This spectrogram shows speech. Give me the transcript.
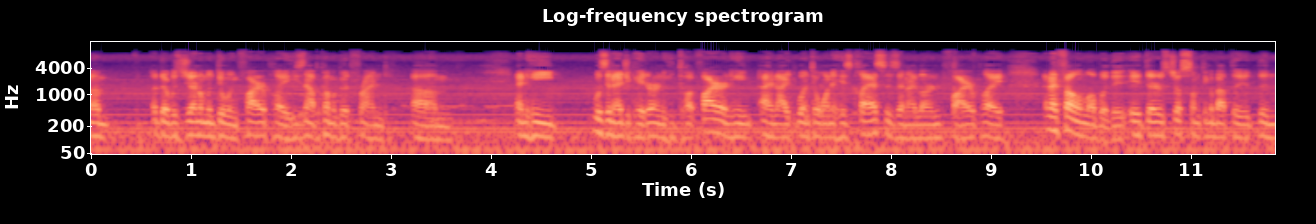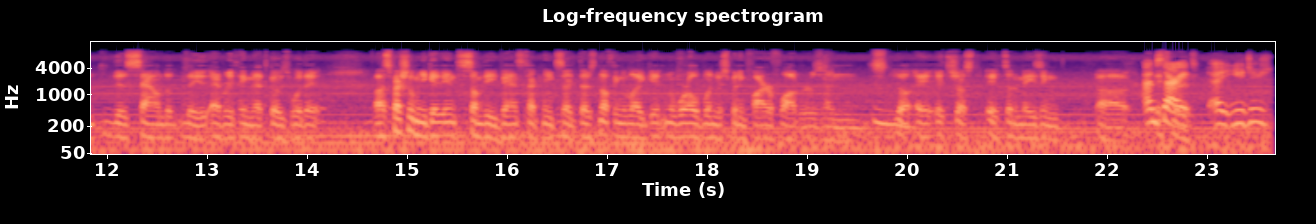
um, there was a gentleman doing fire play. He's now become a good friend, um, and he was an educator and he taught fire and he and I went to one of his classes and I learned fire play and I fell in love with it. it there's just something about the, the the sound of the everything that goes with it. Uh, especially when you get into some of the advanced techniques, like there's nothing like it in the world when you're spinning fire floggers, and know, it, it's just it's an amazing. Uh, Mm-hmm. I'm sorry, uh, you just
